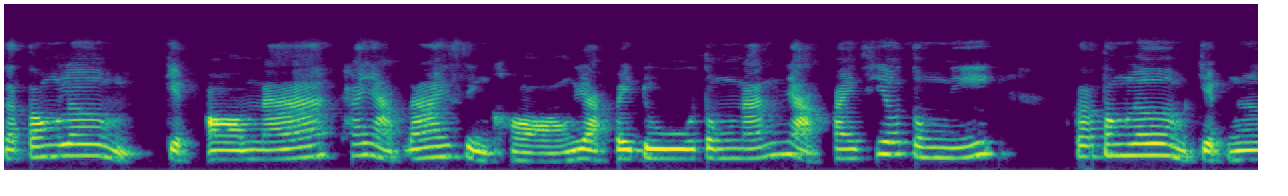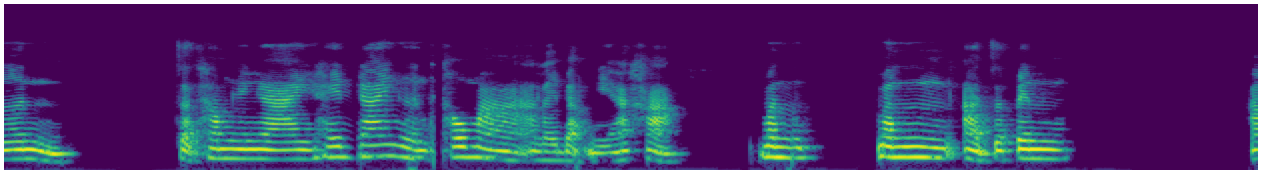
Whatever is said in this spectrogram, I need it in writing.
จะต้องเริ่มเก็บออมนะ ถ้าอยากได้สิ่งของอยากไปดูตรงนั้นอยากไปเที่ยวตรงนี้ ก็ต้องเริ่มเก็บเงิน จะทำยังไงให้ได้เงินเข้ามาอะไรแบบนี้ค่ะ มันมันอาจจะเป็น อ่า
